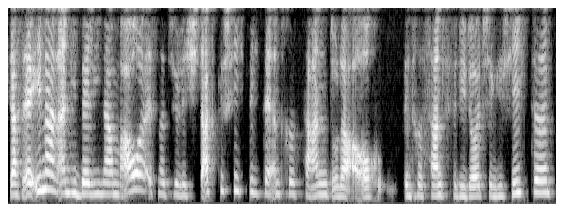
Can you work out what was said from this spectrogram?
Das Erinnern an die Berliner Mauer ist natürlich stadtgeschichtlich sehr interessant oder auch interessant für die deutsche Geschichte.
